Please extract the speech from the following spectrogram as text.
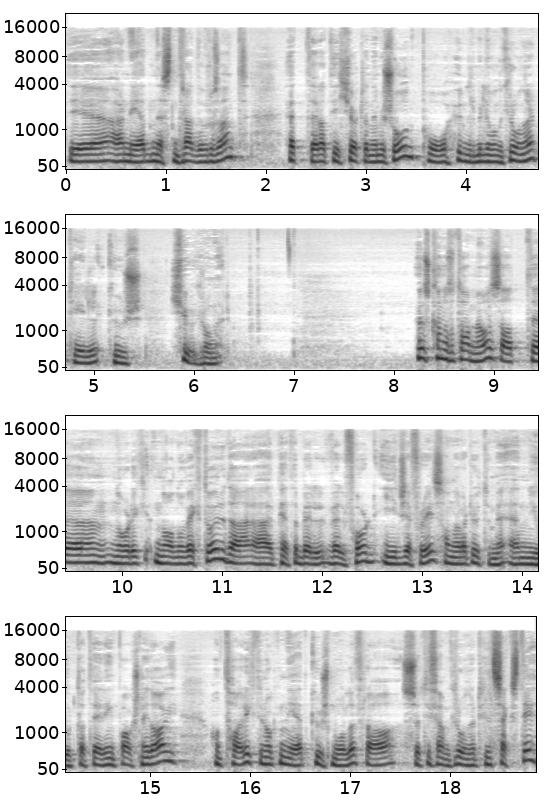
Det er ned nesten 30% etter at de kjørte en emisjon på 100 millioner kroner til kurs 20 kroner. Husk kan også ta med oss at eh, Nordic Nanovektor, der er Peter Welford i Jefferies. Han har vært ute med en ny oppdatering på aksjen i dag. Han tar riktignok ned kursmålet fra 75 kroner til 60,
